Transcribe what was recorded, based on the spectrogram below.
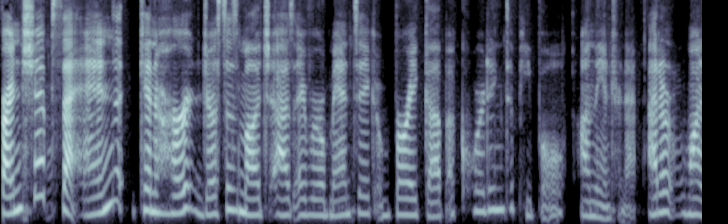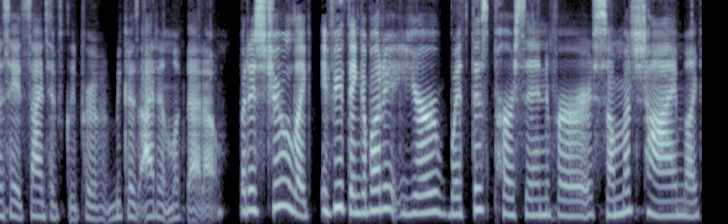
Friendships that end can hurt just as much as a romantic breakup, according to people on the internet. I don't want to say it's scientifically proven because I didn't look that up. But it's true. Like, if you think about it, you're with this person for so much time. Like,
